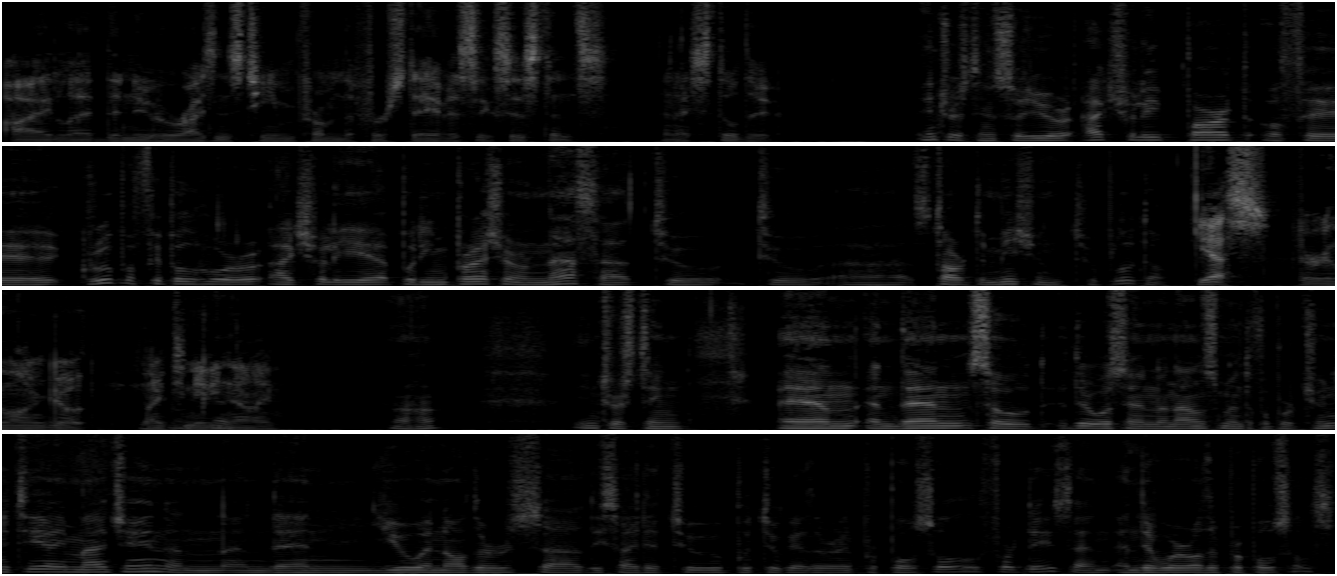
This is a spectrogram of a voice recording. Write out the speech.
I led the New Horizons team from the first day of its existence, and I still do. Interesting. So you're actually part of a group of people who are actually uh, putting pressure on NASA to to uh, start the mission to Pluto. Yes, very long ago, 1989. Uh huh. Interesting. And and then so th- there was an announcement of opportunity, I imagine, and and then you and others uh, decided to put together a proposal for this, and and there were other proposals.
